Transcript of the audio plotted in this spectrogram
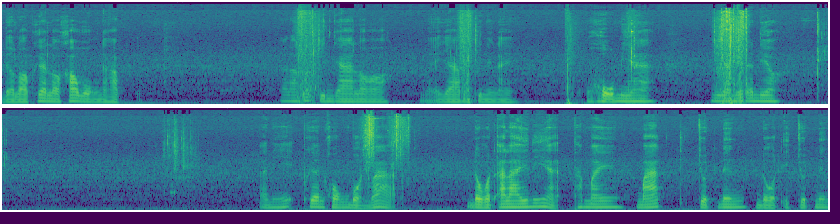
เดี๋ยวรอเพื่อนเราเข้าวงนะครับ แล้วเราก็กินยารอไหนยามันกินยังไง โอ้โห มียา มียาเม็ดอันเดียว อันนี้เพื่อนคงบ่นว่า โดดอะไรเนี่ยทำไมมาร์กจุดหนึ่งโดดอีกจุดหนึ่ง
